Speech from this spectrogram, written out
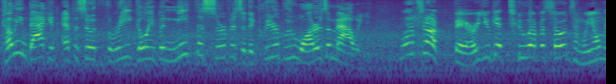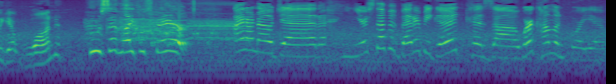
coming back in episode three, going beneath the surface of the clear blue waters of Maui. Well, that's not fair. You get two episodes and we only get one? Who said life was fair? I don't know, Jed. Your stuff had better be good, because uh, we're coming for you.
